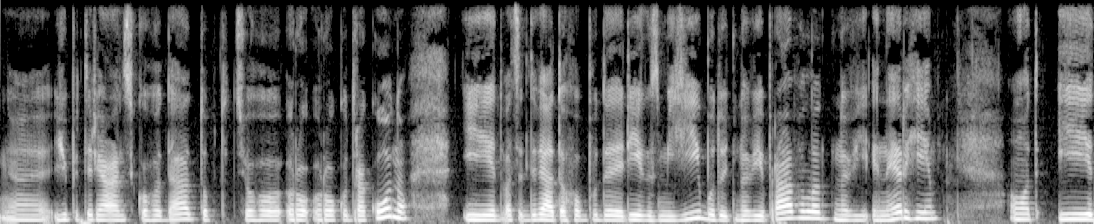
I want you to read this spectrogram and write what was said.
е, юпітеріанського, да, тобто цього року дракону. І 29-го буде рік змії, будуть нові правила, нові енергії. От, І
